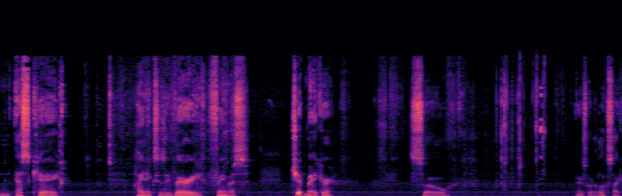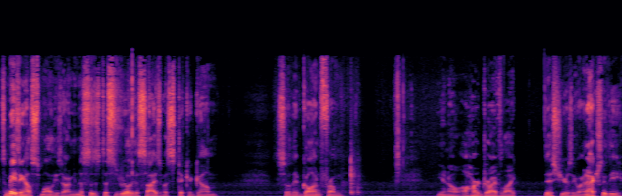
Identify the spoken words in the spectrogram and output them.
And SK Hynix is a very famous chip maker. So there's what it looks like. It's amazing how small these are. I mean, this is this is really the size of a stick of gum. So they've gone from you know, a hard drive like this years ago. And actually the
